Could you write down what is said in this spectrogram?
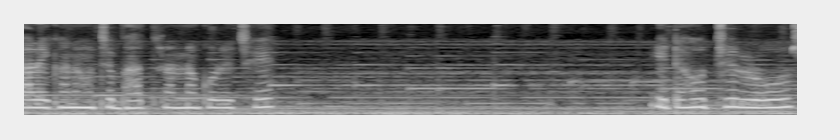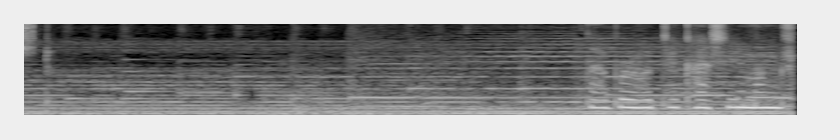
আর এখানে হচ্ছে ভাত রান্না করেছে। এটা হচ্ছে রোস্ট। তারপর হচ্ছে খাসির মাংস।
